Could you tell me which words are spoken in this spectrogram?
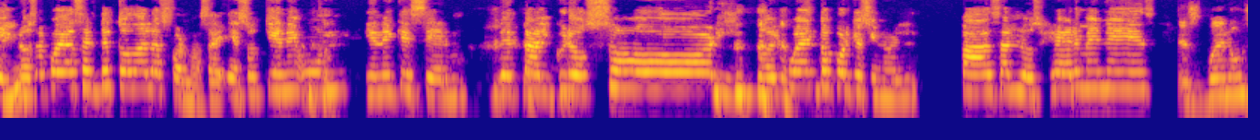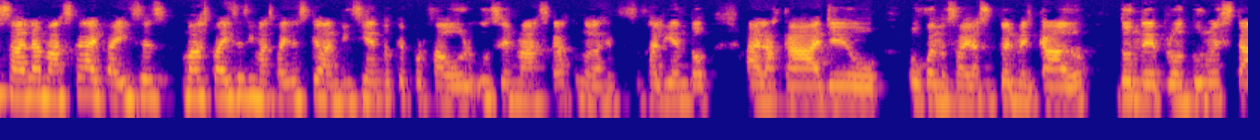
¿sí? no se puede hacer de todas las formas. eso tiene, un, tiene que ser de tal grosor y todo el cuento, porque si no pasan los gérmenes. Es bueno usar la máscara. Hay países, más países y más países que van diciendo que por favor usen máscara cuando la gente está saliendo a la calle o, o cuando sale al supermercado, donde de pronto uno está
